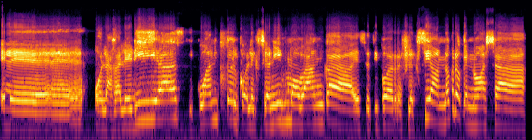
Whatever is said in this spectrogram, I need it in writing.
eh, o las galerías y cuánto el coleccionismo banca ese tipo de reflexión. No creo que no haya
